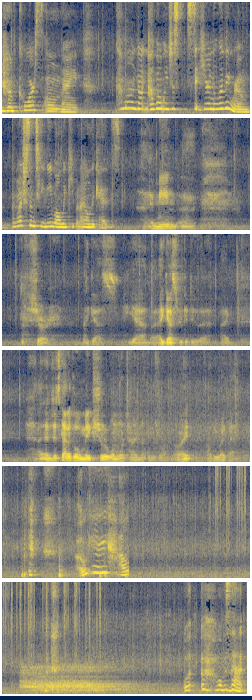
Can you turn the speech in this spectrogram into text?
of course, all night. Come on, don't, how about we just sit here in the living room and watch some TV while we keep an eye on the kids? I mean, uh, sure. I guess. Yeah, I guess we could do that. I, I just got to go make sure one more time nothing's wrong. All right? I'll be right back. Okay, I'll. What, what was that?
